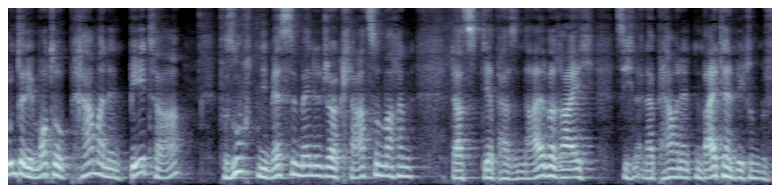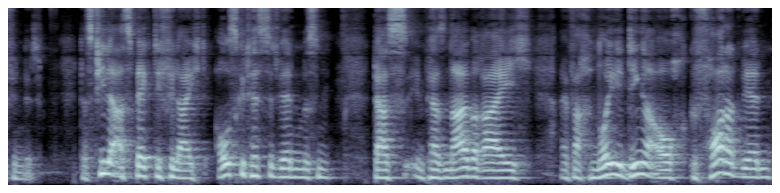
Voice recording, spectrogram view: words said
Unter dem Motto Permanent Beta versuchten die Messemanager klarzumachen, dass der Personalbereich sich in einer permanenten Weiterentwicklung befindet. Dass viele Aspekte vielleicht ausgetestet werden müssen, dass im Personalbereich einfach neue Dinge auch gefordert werden,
